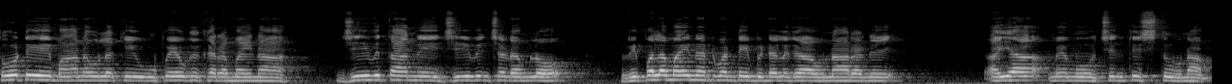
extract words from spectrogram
తోటి మానవులకి ఉపయోగకరమైన జీవితాన్ని జీవించడంలో విఫలమైనటువంటి బిడ్డలుగా ఉన్నారని అయ్యా మేము చింతిస్తూ ఉన్నాం.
